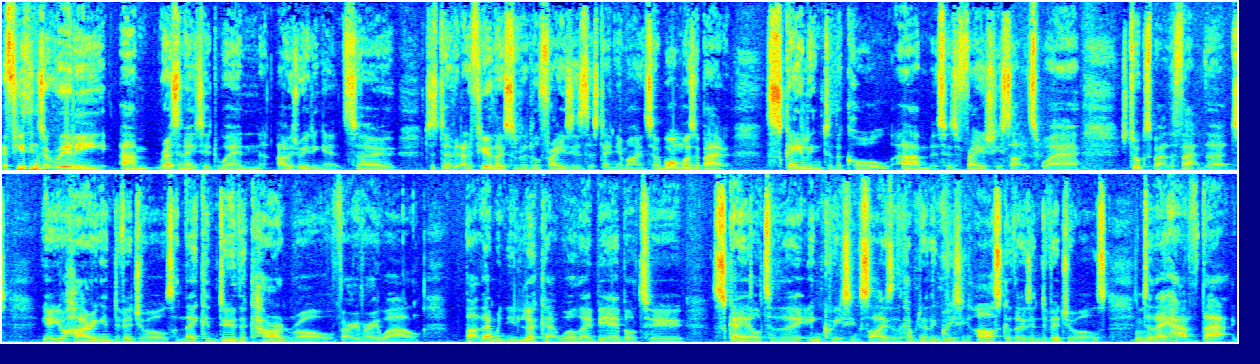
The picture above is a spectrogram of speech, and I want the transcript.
a few things that really um, resonated when I was reading it. So, just a, a few of those sort of little phrases that stay in your mind. So, one was about scaling to the call. Um, it's a phrase she cites where she talks about the fact that you know you're hiring individuals and they can do the current role very very well. But then when you look at will they be able to scale to the increasing size of the company, the increasing ask of those individuals, hmm. do they have that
